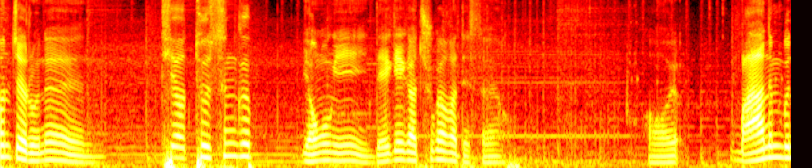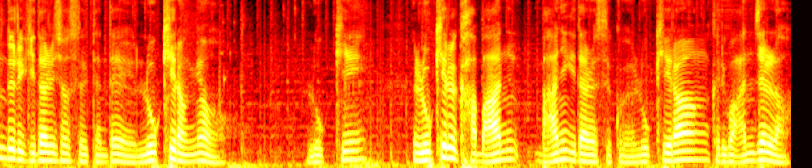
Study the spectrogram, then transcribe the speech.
번째로는 티어 2 승급 영웅이 4개가 추가가 됐어요. 어, 많은 분들이 기다리셨을 텐데 로키랑요. 로키 로키를 가 많이 많이 기다렸을 거예요. 로키랑 그리고 안젤라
